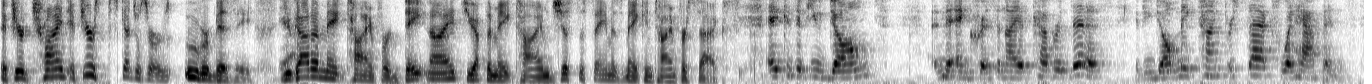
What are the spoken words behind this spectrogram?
if you're trying if your schedules are uber busy, you got to make time for date nights. You have to make time just the same as making time for sex. Because if you don't, and Chris and I have covered this, if you don't make time for sex, what happens?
